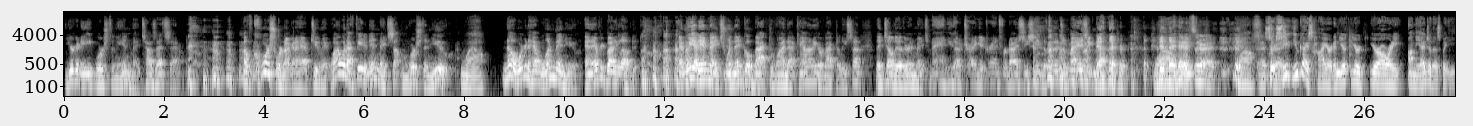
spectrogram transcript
you're going to eat worse than the inmates. How's that sound? of course, we're not going to have two meals. Why would I feed an inmate something worse than you? Wow. No, we're going to have one menu, and everybody loved it. and we had inmates when they'd go back to Wyandotte County or back to Lisa, they'd tell the other inmates, "Man, you got to try to get transferred to ICC. The food's amazing down there." Wow, that's right. Wow. That's so, right. so you, you, guys hired, and you're you're you're already on the edge of this, but you,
